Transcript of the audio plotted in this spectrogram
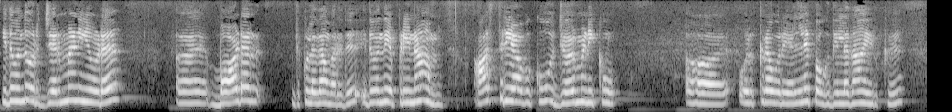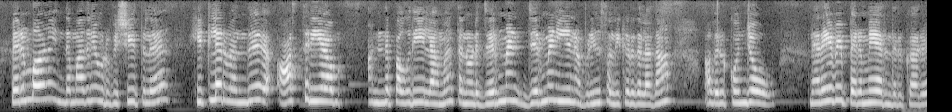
இது வந்து ஒரு ஜெர்மனியோட பார்டர் இதுக்குள்ளே தான் வருது. இது வந்து எப்படின்னா ஆஸ்திரியாவுக்கும் ஜெர்மனிக்கும் இருக்கிற ஒரு எல்லை பகுதியில் தான் இருக்குது பெரும்பாலும் இந்த மாதிரி ஒரு விஷயத்தில் ஹிட்லர் வந்து ஆஸ்திரியா அந்த பகுதி இல்லாமல் தன்னோட ஜெர்மன் ஜெர்மனியன் அப்படின்னு சொல்லிக்கிறதுல தான் அவர் கொஞ்சம் நிறையவே பெருமையாக இருந்திருக்காரு.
